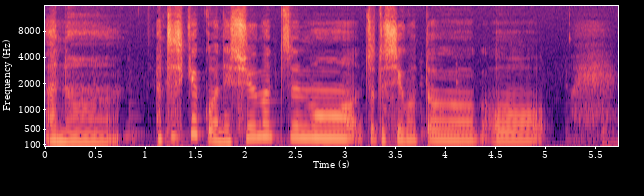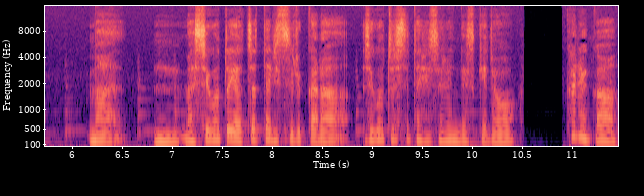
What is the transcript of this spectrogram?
あの私結構ね週末もちょっと仕事をまあ、うんまあ、仕事やっちゃったりするから仕事してたりするんですけど彼が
